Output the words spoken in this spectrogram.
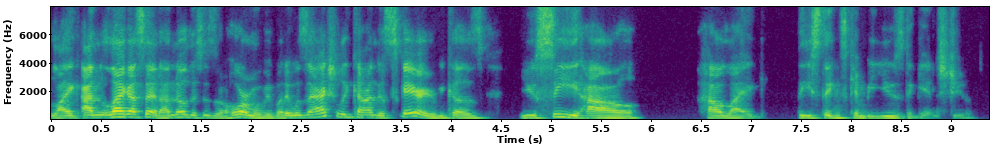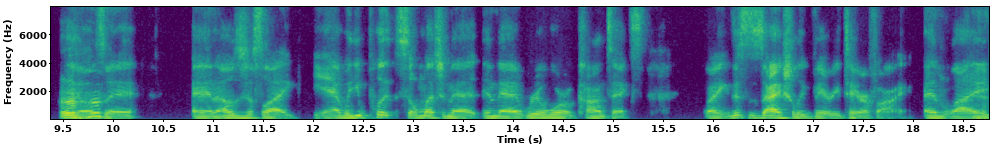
like I like I said, I know this is a horror movie, but it was actually kind of scary because you see how how like these things can be used against you. You know what I'm saying? And I was just like, yeah, when you put so much in that in that real world context, like this is actually very terrifying. And like Yeah.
